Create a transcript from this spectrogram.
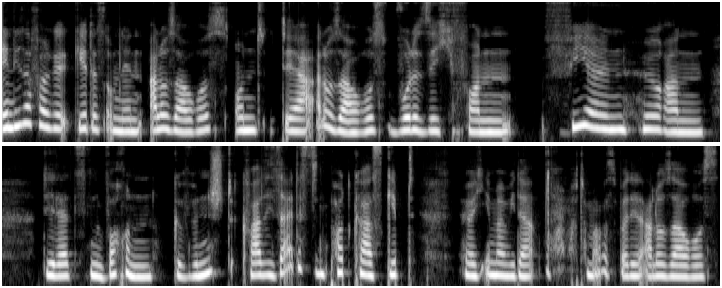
In dieser Folge geht es um den Allosaurus und der Allosaurus wurde sich von vielen Hörern die letzten Wochen gewünscht. Quasi seit es den Podcast gibt, höre ich immer wieder, oh, mach doch mal was über den Allosaurus.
